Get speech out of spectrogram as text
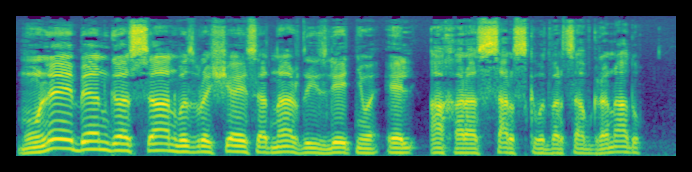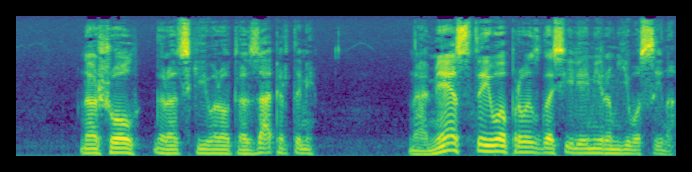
Мулей бен Гасан, возвращаясь однажды из летнего Эль-Ахарассарского дворца в Гранаду, нашел городские ворота запертыми. На место его провозгласили эмиром его сына.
